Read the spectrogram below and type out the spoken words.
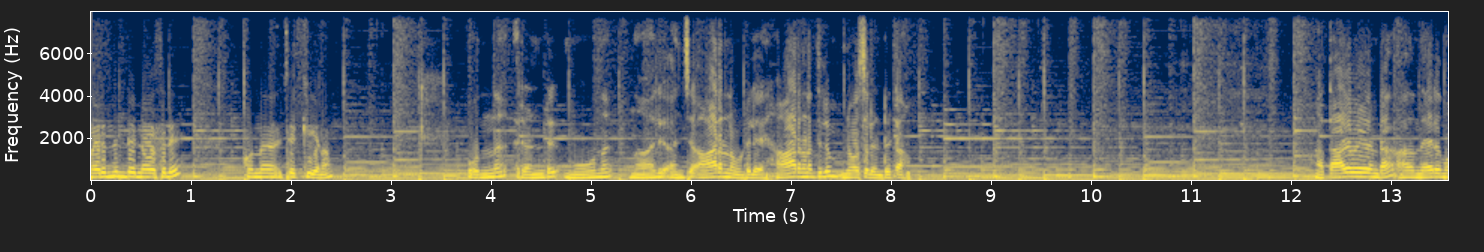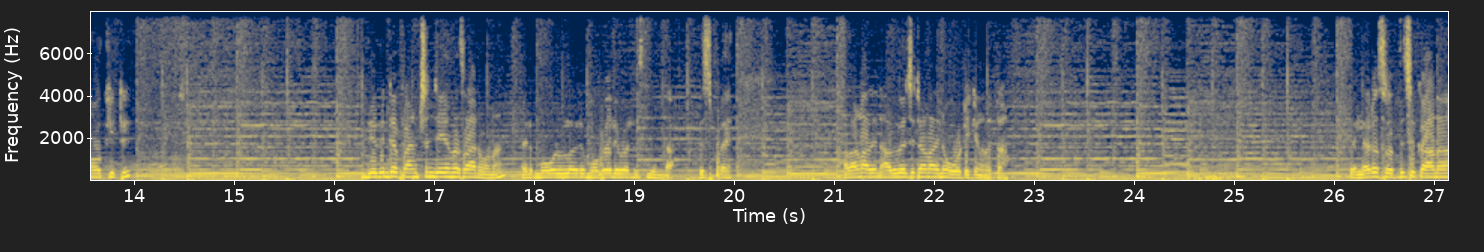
മരുന്നിന്റെ നോസൽ ഒന്ന് ചെക്ക് ചെയ്യണം. ഒന്ന് രണ്ട് മൂന്ന് നാല് അഞ്ച് ആറെണ്ണം ഉണ്ട് അല്ലേ? ആറെണ്ണത്തിലും നോസലുണ്ട് കേട്ടോ. ആ താഴെ വേണ്ട അത് നേരെ നോക്കിയിട്ട് ഇത് ഇതിന്റെ ഫങ്ഷൻ ചെയ്യുന്ന സാധനമാണ്. അതിന്റെ മുകളിലുള്ള ഒരു മൊബൈൽ പോലെ നിന്ന ഡിസ്പ്ലേ അതാണ് അതിന് അത് വെച്ചിട്ടാണ് അതിനെ ഓടിക്കുന്നത് കേട്ടോ എല്ലാവരും ശ്രദ്ധിച്ച് കാണുക.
